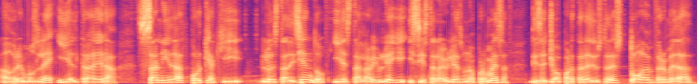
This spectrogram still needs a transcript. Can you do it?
Adorémosle y Él traerá sanidad porque aquí lo está diciendo y está en la Biblia y, y si está en la Biblia es una promesa. Dice, yo apartaré de ustedes toda enfermedad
